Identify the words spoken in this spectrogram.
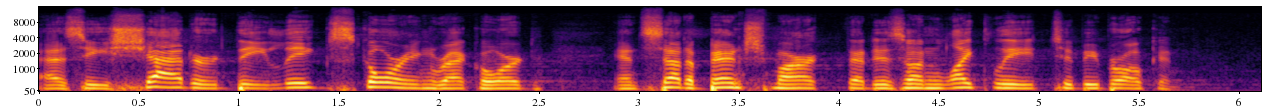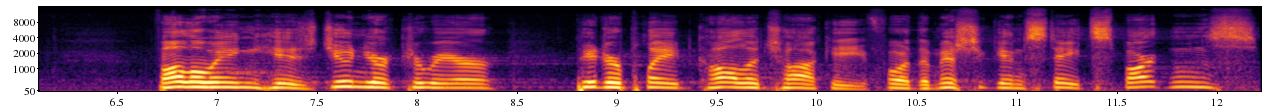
as he shattered the league scoring record and set a benchmark that is unlikely to be broken. Following his junior career, Peter played college hockey for the Michigan State Spartans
